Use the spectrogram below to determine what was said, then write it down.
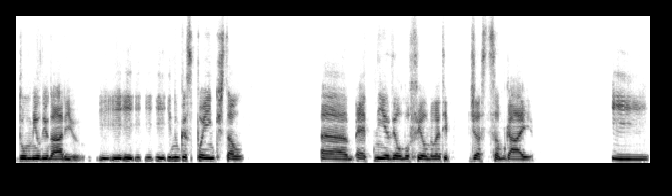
de um milionário e, e, e, e, nunca se põe em questão uh, a etnia dele no filme, ele é tipo just some guy e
